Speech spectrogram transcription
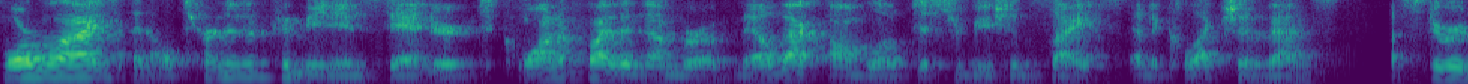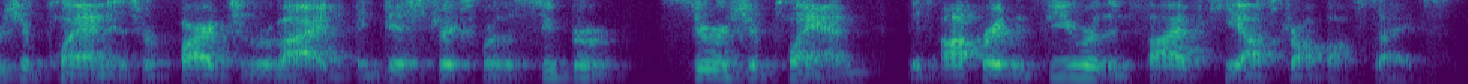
Formalize an alternative convenience standard to quantify the number of mailback envelope distribution sites and collection events a stewardship plan is required to provide in districts where the super stewardship plan is operating fewer than five kiosk drop-off sites.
